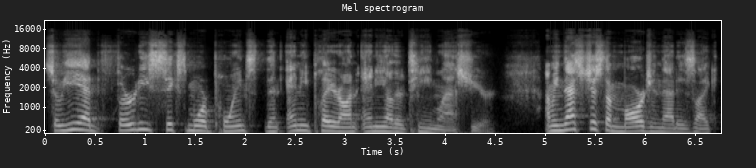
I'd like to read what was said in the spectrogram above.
So he had 36 more points than any player on any other team last year. I mean, that's just a margin that is like,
